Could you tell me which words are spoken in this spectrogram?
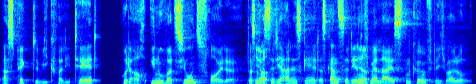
Aspekte wie Qualität oder auch Innovationsfreude. Das kostet ja, ja alles Geld. Das kannst du dir ja. nicht mehr leisten künftig, weil du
